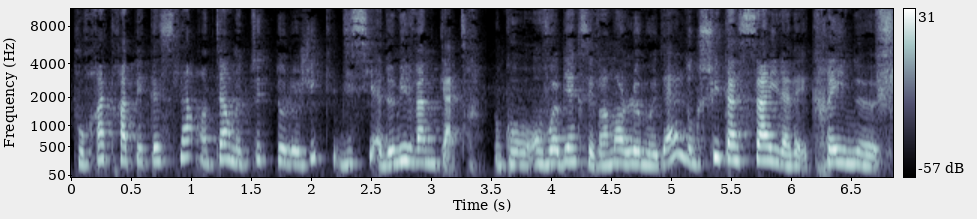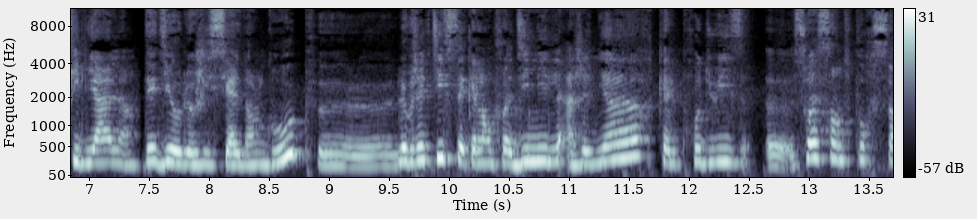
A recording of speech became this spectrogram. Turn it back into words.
pour rattraper Tesla en termes technologiques d'ici à 2024. Donc on, voit bien que c'est vraiment le modèle. Donc suite à ça, il avait créé une filiale dédiée au logiciel dans le groupe. Euh, l'objectif, c'est qu'elle emploie 10 000 ingénieurs, qu'elle produise 60% euh,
